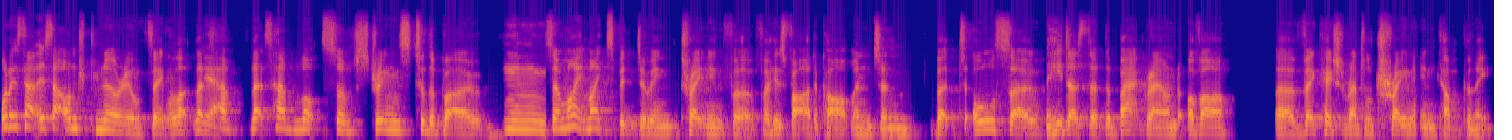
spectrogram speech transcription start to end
Well, it's that it's that entrepreneurial thing. Let's yeah. have let's have lots of strings to the bow. Mm. So Mike Mike's been doing training for for his fire department, and but also he does the the background of our uh, vacation rental training company,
